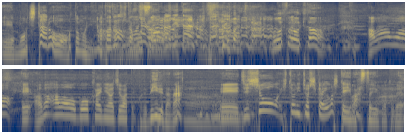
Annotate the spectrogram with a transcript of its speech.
えー、もち太郎をお供にまた出てきた。もち太郎もち太郎来た。あわあわ、えー、あわあわを豪快に味わってこれビールだな、えー、自称一人女子会をしていますということで、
